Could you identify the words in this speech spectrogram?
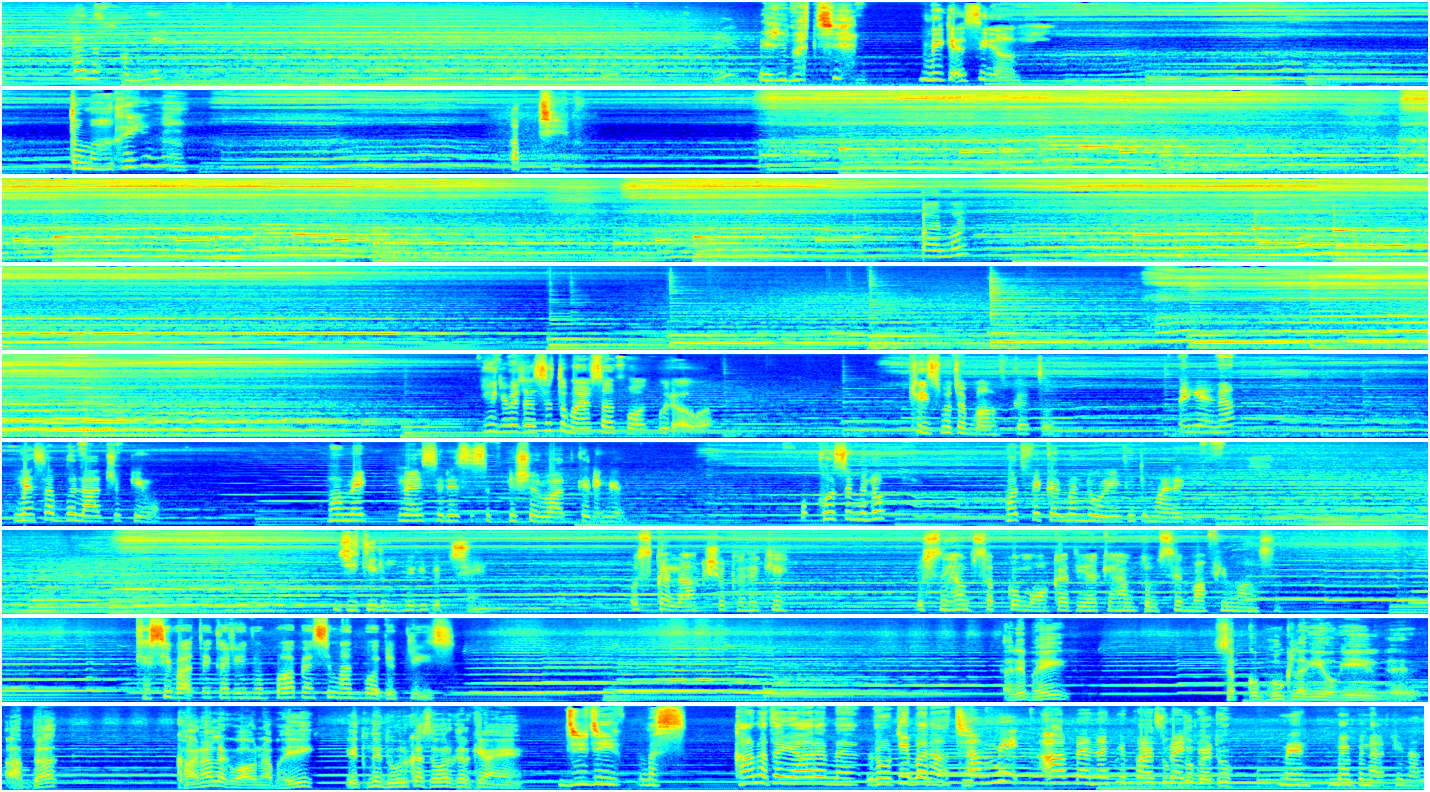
है ना अम्मी मेरी बच्ची, मैं कैसी आप तुम आ गई हो ना? अब ठीक वजह से तुम्हारे साथ बहुत बुरा हुआ। प्लीज़ मुझे माफ़ कर दो। नहीं है ना? मैं सब भुला चुकी हूँ। हम एक नए सिरे से सबकी शुरुआत करेंगे। खुद से मिलो। बहुत फिक्रमंद हो रही थी तुम्हारे लिए। जीती रहो मेरी बच्ची उसका लाख शुक्र है कि उसने हम सबको मौका दिया कि हम तुमसे माफ़ी मांग सकें। कैसी बातें करी बब्बू आप ऐसे मत बोले प्लीज़ अरे भाई सबको भूख लगी होगी। आपदा? खाना लगवाओ ना भाई। इतनी दूर का सफ़र करके आए हैं। जी जी बस। खाना तैयार है मैं रोटी बनाती हूँ। अम्मी आप ऐना के पास तुम तो बैठो। बैठो। मैं मैं बनाती ना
